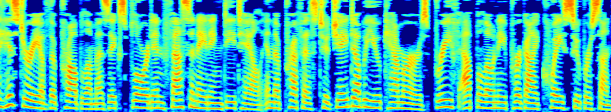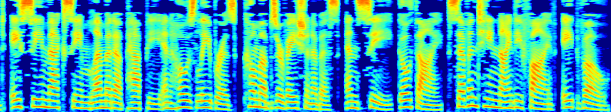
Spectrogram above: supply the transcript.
The history of the problem is explored in fascinating detail in the preface to J. W. Camerer's brief Apollonie Pergae quae supersunt, A.C. Maxime Lemmata Pappi in Hos Libres, cum observationibus, and C. Gothai, 1795, 8 vo.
